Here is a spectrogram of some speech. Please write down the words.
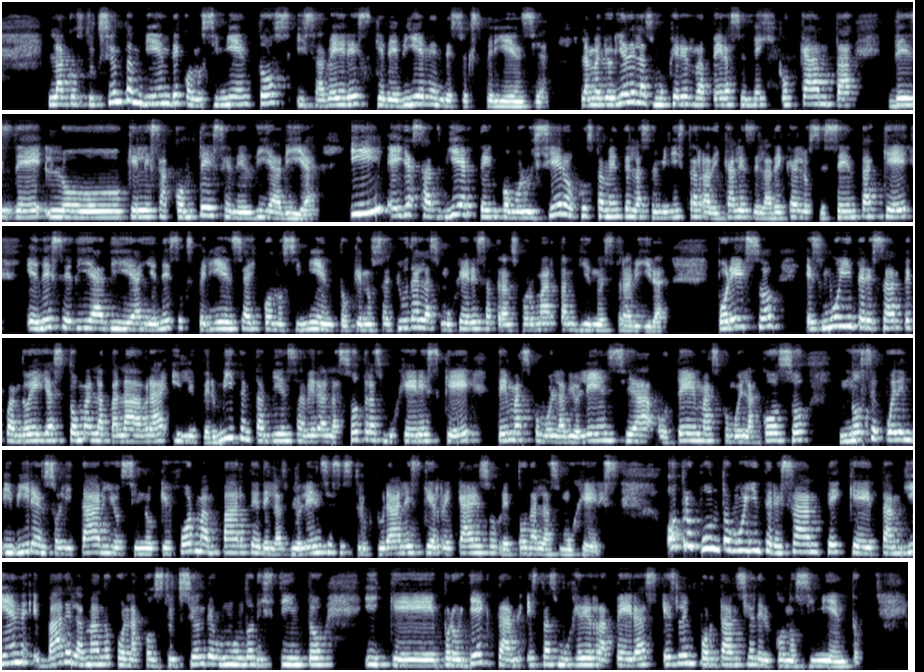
la construcción también de conocimientos y saberes que devienen de su experiencia. La mayoría de las mujeres raperas en México canta desde lo que les acontece en el día a día y ellas advierten, como lo hicieron justamente las feministas radicales de la década de los 60, que en ese día a día y en esa experiencia hay conocimiento que nos ayuda a las mujeres a transformar también nuestra vida. Por eso es muy interesante cuando ellas toman la palabra y le permiten también saber a las otras mujeres que temas como la violencia o temas como el acoso no se pueden vivir en solitario, sino que forman parte de las violencias estructurales que recaen sobre todas las mujeres. place. Otro punto muy interesante que también va de la mano con la construcción de un mundo distinto y que proyectan estas mujeres raperas es la importancia del conocimiento.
